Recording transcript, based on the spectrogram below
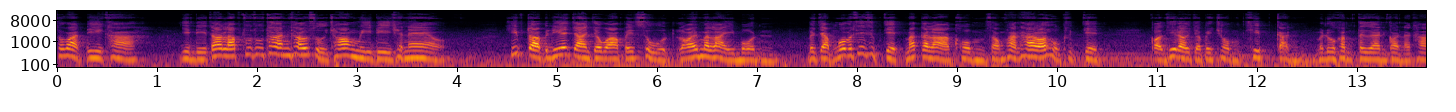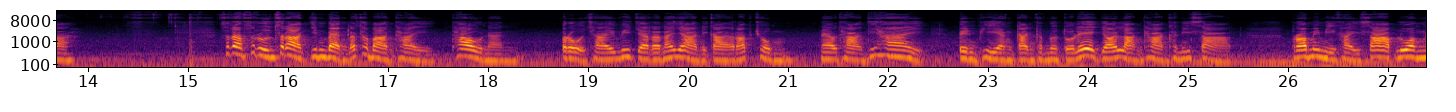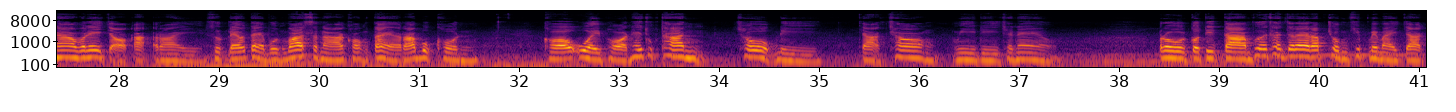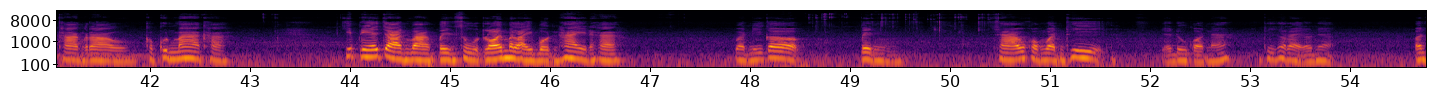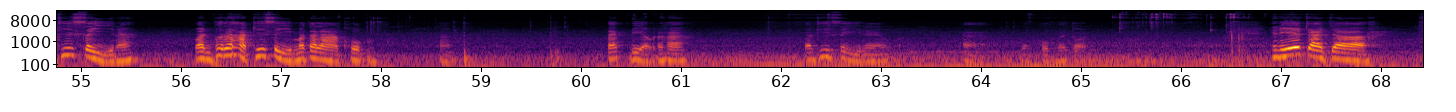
สวัสดีค่ะ ยินดีต้อนรับทุกทุกท่านเข้าสู่ช่องมีดีชาแนลคลิปต่อไปนี้อาจารย์จะวางเป็นสูตรร้อยมาลัยบน ประจำงวดวันที่ 17 มกราคม 2567 ก่อนที่เราจะไปชมคลิปกัน มาดูคำเตือนก่อนนะคะ สนับสนุนสลากกินแบ่งรัฐบาลไทยเท่านั้น โปรดใช้วิจารณญาณในการรับชม แนวทางที่ให้เป็นเพียงการคำนวณตัวเลขย้อนหลังทางคณิตศาสตร์ เพราะไม่มีใครทราบล่วงหน้าว่าเลขจะออกอะไร สุดแล้วแต่บุญวาสนาของแต่ละบุคคล ขออวยพรให้ทุกท่าน โชคดี จากช่องมีดีชาแนลโปรดกดติดตามเพื่อท่านจะได้รับชมคลิปใหม่ๆ จากทางเรา ขอบคุณมากค่ะ คลิปนี้อาจารย์วางเป็นสูตรร้อยมาลัยบนให้นะคะ วันนี้ก็เป็นเช้าของวันที่ เดี๋ยวดูก่อนนะ ที่เท่าไหร่แล้วเนี่ย วันที่สี่นะ วันพฤหัสที่สี่มกราคม แป๊บเดียวนะคะ วันที่สี่แล้ว อ่าวงกลมไว้ก่อน ทีนี้อาจารย์จะ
